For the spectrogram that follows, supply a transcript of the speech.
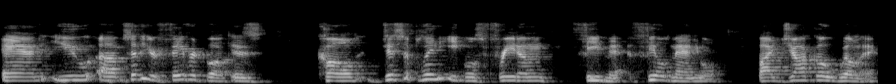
and you um, said that your favorite book is called "Discipline Equals Freedom: Field Manual." by Jocko Willink.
